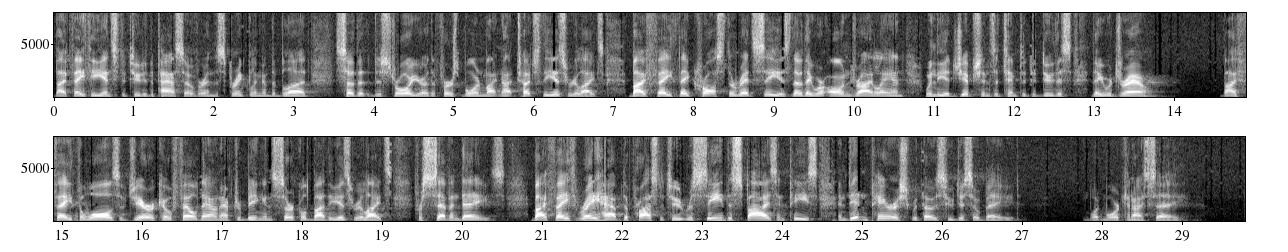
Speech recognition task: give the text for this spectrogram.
By faith, he instituted the Passover and the sprinkling of the blood so that the destroyer of the firstborn might not touch the Israelites. By faith, they crossed the Red Sea as though they were on dry land. When the Egyptians attempted to do this, they were drowned. By faith, the walls of Jericho fell down after being encircled by the Israelites for seven days. By faith, Rahab the prostitute received the spies in peace and didn't perish with those who disobeyed. What more can I say?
